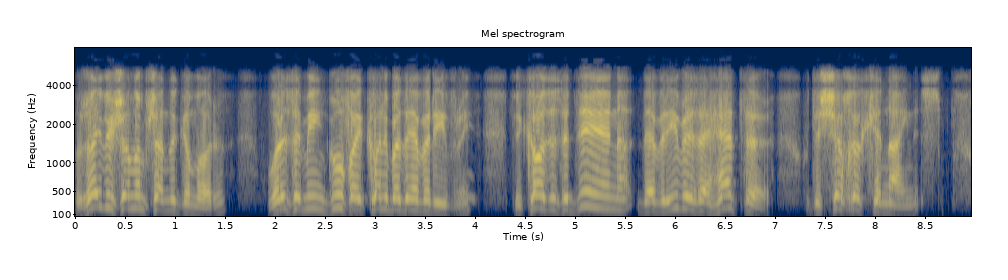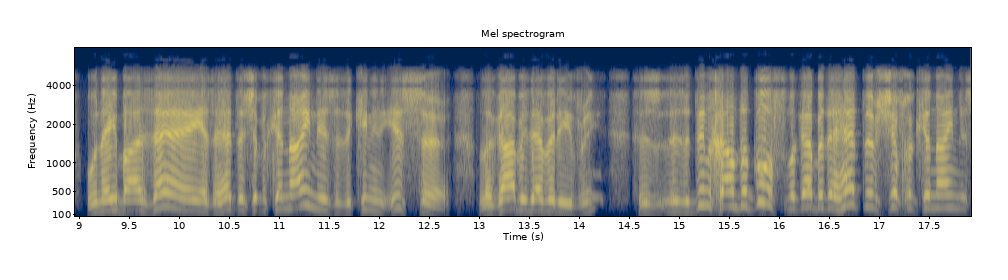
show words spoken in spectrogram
roy vi shonam shande gemor What does it mean, gufay koni by the Ever Ivri? Because it's a din, the Ever Ivri is a heter, the shefcha kenainis. Unei bazeh, as a heter shefcha kenainis, as a kinin isser, lagabi the Ever Ivri. There's a din chal the guf, lagabi the heter of shefcha kenainis.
